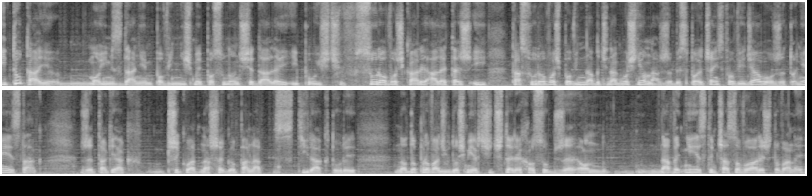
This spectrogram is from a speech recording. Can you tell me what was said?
I, tutaj moim zdaniem powinniśmy posunąć się dalej i pójść w surowość kary, ale też i ta surowość powinna być nagłośniona, żeby społeczeństwo wiedziało, że to nie jest tak, że tak jak przykład naszego pana Stira, który no, doprowadził do śmierci czterech osób, że on nawet nie jest tymczasowo aresztowany.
